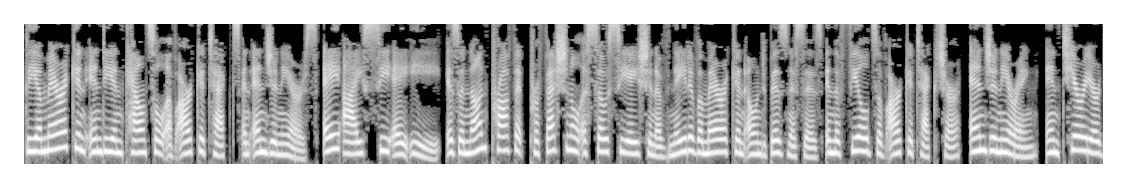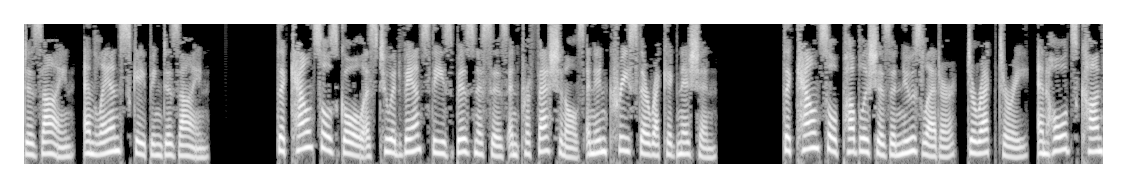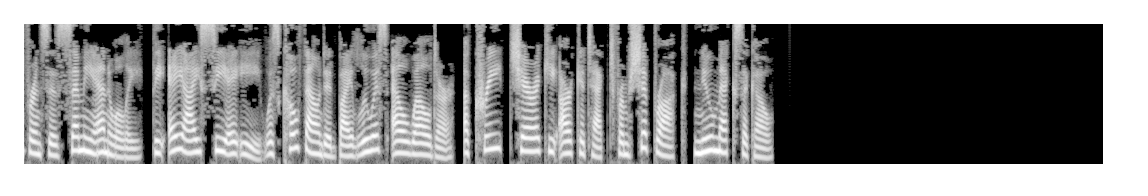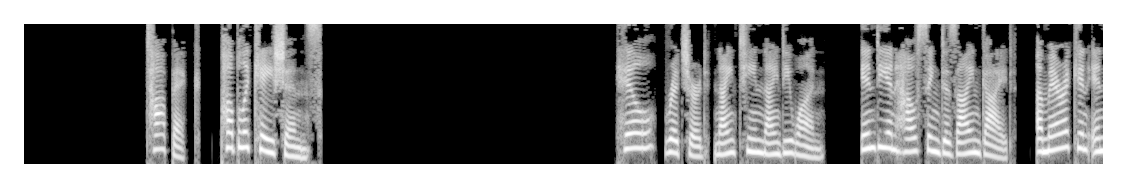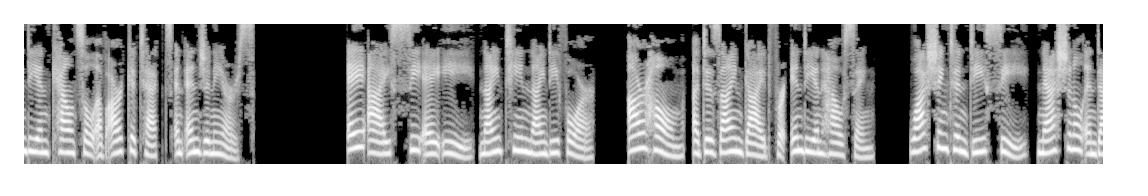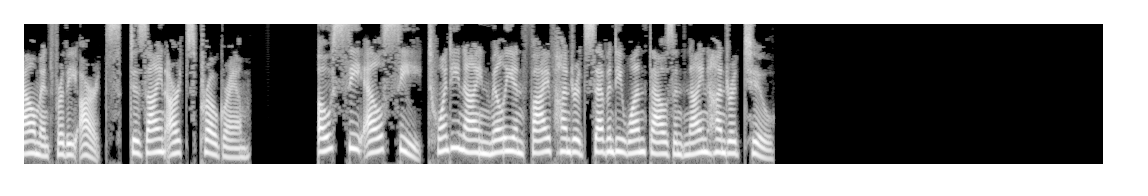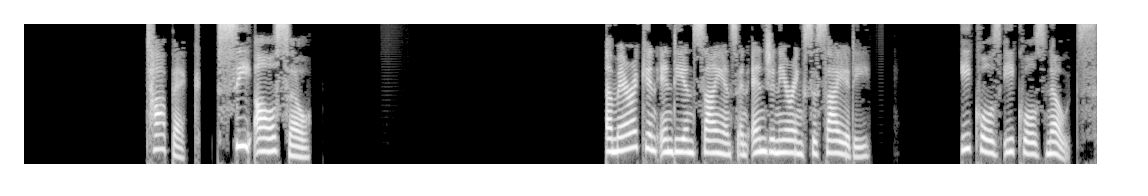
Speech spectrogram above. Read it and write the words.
The American Indian Council of Architects and Engineers AICAE is a non-profit professional association of Native American-owned businesses in the fields of architecture, engineering, interior design, and landscaping design. The Council's goal is to advance these businesses and professionals and increase their recognition. The Council publishes a newsletter, directory, and holds conferences semi-annually. The AICAE was co-founded by Louis L. Weller, a Cree Cherokee architect from Shiprock, New Mexico. Topic: Publications. Hill, Richard 1991. Indian Housing Design Guide. American Indian Council of Architects and Engineers. AICAE 1994. Our Home, A Design Guide for Indian Housing. Washington, D.C., National Endowment for the Arts, Design Arts Program. OCLC 29571902. Topic. See also. American Indian Science and Engineering Society. Notes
